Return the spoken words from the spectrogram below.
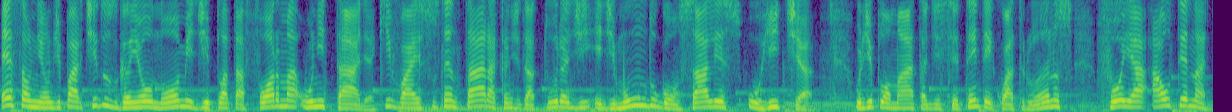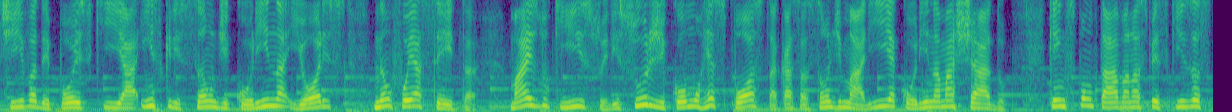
Essa união de partidos ganhou o nome de Plataforma Unitária, que vai sustentar a candidatura de Edmundo Gonçalves Urritia. O diplomata de 74 anos foi a alternativa depois que a inscrição de Corina Iores não foi aceita. Mais do que isso, ele surge como resposta à cassação de Maria Corina Machado, quem despontava nas pesquisas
